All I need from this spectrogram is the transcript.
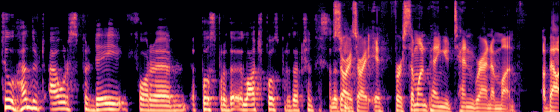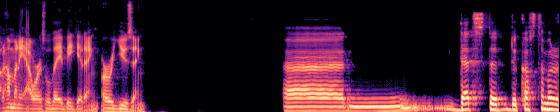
200 hours per day for um, a post a large post production facility. Sorry, sorry. If for someone paying you ten grand a month, about how many hours will they be getting or using? Uh, that's the the customer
